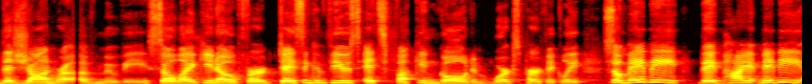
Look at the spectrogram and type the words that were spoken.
the genre of movie. So like, you know, for and Confused, it's fucking gold and works perfectly. So maybe they pi- maybe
